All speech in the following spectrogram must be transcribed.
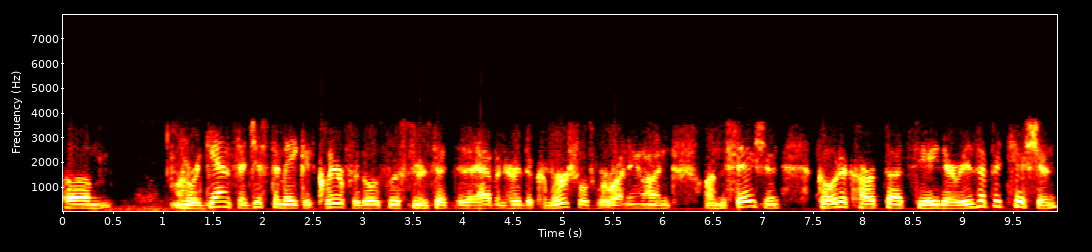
Um, are against, and just to make it clear for those listeners that, that haven't heard the commercials we're running on on the station, go to carp.ca. There is a petition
